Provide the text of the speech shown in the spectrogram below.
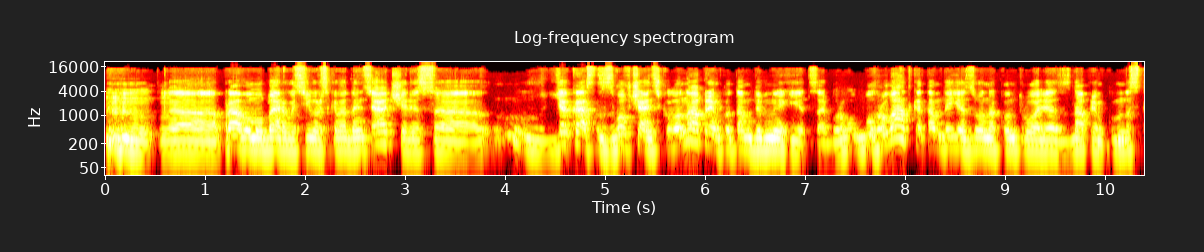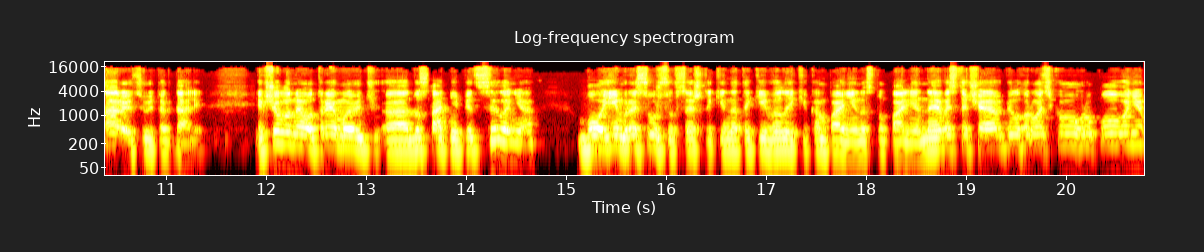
правому берегу Сіверського Донця через е, ну, якраз з Вовчанського напрямку, там де в них є це Бугроватка, там де є зона контролю з напрямком на Старицю і так далі. Якщо вони отримують е, достатнє підсилення, бо їм ресурсу все ж таки на такі великі кампанії наступальні не вистачає в білгородського угруповання.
